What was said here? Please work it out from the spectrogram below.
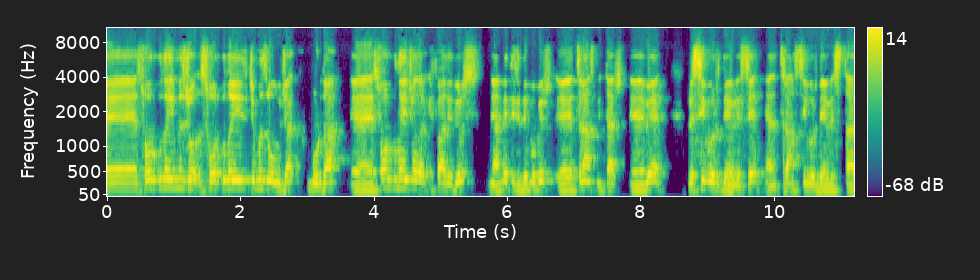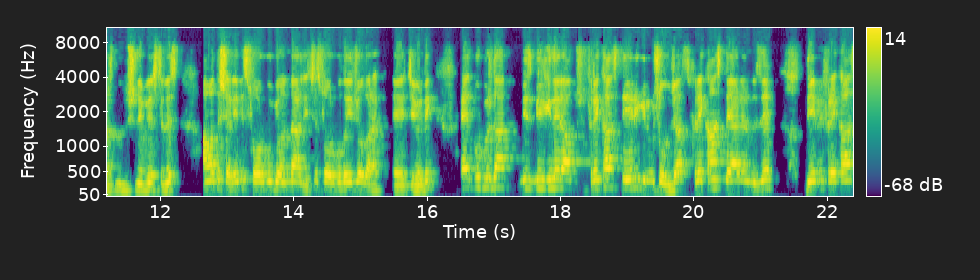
e, sorgulayıcımız, sorgulayıcımız olacak burada. E, sorgulayıcı olarak ifade ediyoruz. Yani neticede bu bir e, transmitter e, ve receiver devresi. Yani transceiver devresi tarzını düşünebilirsiniz. Ama dışarıya bir sorgu gönderdiği için sorgulayıcı olarak e, çevirdik. Evet bu buradan biz bilgileri almış, frekans değeri girmiş olacağız. Frekans değerlerimizi, DMI frekans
